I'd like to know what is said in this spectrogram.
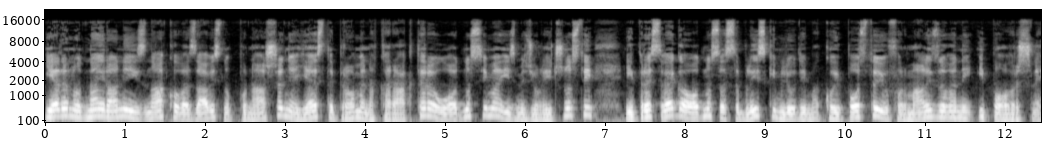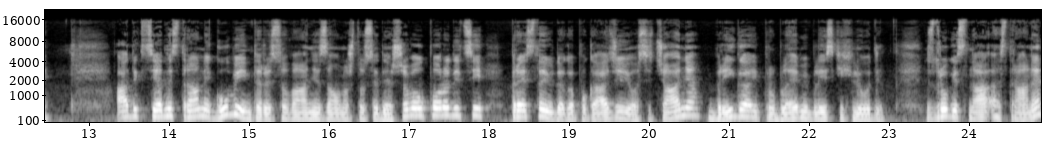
Jedan od najranijih znakova zavisnog ponašanja jeste promena karaktera u odnosima između ličnosti i pre svega odnosa sa bliskim ljudima koji postaju formalizovani i površni. Adikt s jedne strane gubi interesovanje za ono što se dešava u porodici, prestaju da ga pogađaju osjećanja, briga i problemi bliskih ljudi. S druge strane,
